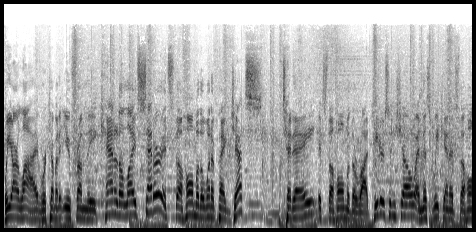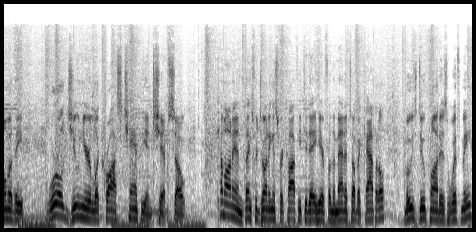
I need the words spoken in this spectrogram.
We are live. We're coming at you from the Canada Life Center. It's the home of the Winnipeg Jets. Today, it's the home of the Rod Pedersen Show. And this weekend, it's the home of the World Junior Lacrosse Championship. So come on in. Thanks for joining us for coffee today here from the Manitoba capital. Moose DuPont is with me.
